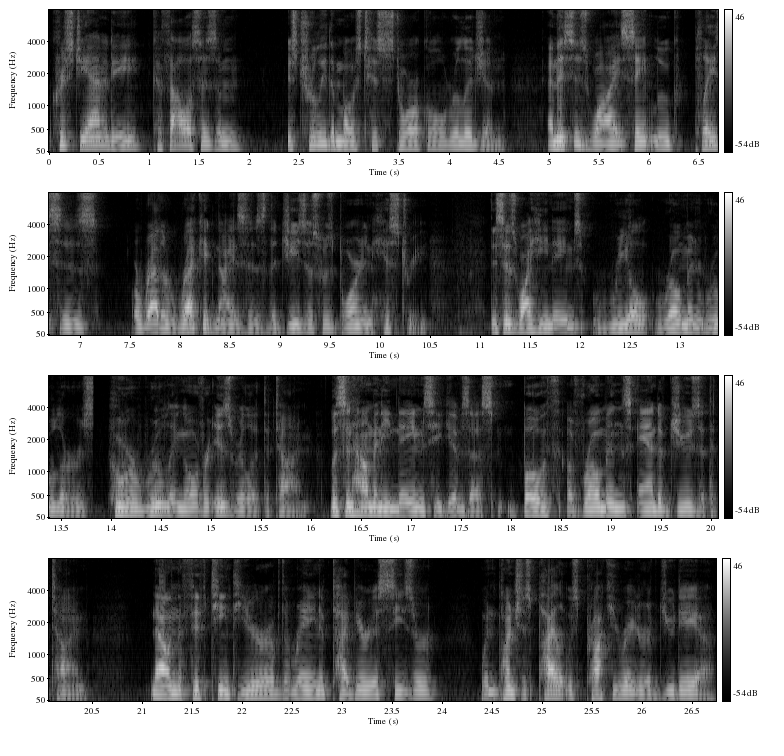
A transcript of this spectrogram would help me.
Christianity, Catholicism, is truly the most historical religion. And this is why St. Luke places, or rather recognizes, that Jesus was born in history. This is why he names real Roman rulers who were ruling over Israel at the time. Listen how many names he gives us, both of Romans and of Jews at the time. Now, in the fifteenth year of the reign of Tiberius Caesar, when Pontius Pilate was procurator of Judea,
